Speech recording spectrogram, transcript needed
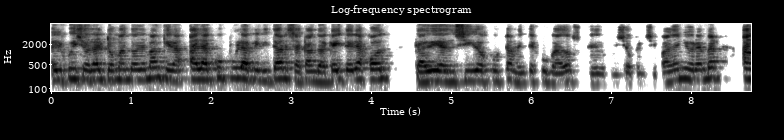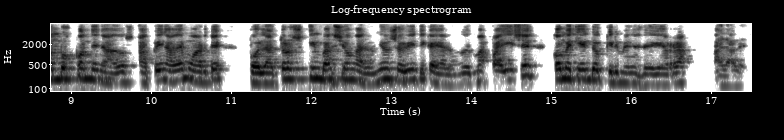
el juicio del alto mando alemán, que era a la cúpula militar sacando a Keitel y a Holt, que habían sido justamente juzgados en el juicio principal de Nuremberg, ambos condenados a pena de muerte por la atroz invasión a la Unión Soviética y a los demás países, cometiendo crímenes de guerra a la vez.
